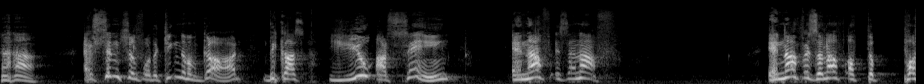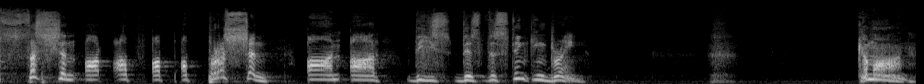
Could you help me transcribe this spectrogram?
essential for the kingdom of God because you are saying enough is enough. Enough is enough of the possession or of, of oppression on our these this, this stinking brain. Come on.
